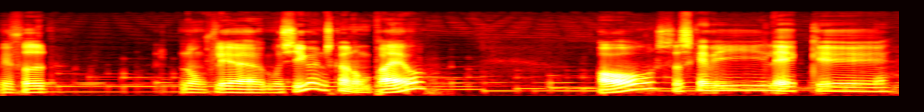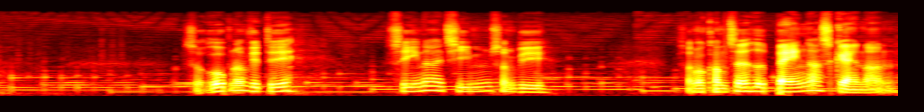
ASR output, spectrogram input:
Vi har fået nogle flere musikønsker, nogle breve. Og så skal vi lægge... Øh, så åbner vi det senere i timen, som vi som er kommet til at hedde Banger-scanneren.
